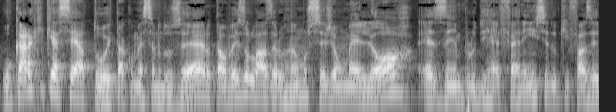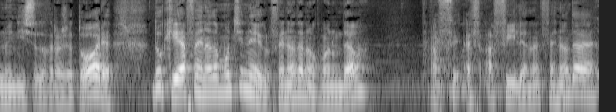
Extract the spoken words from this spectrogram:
O cara que quer ser ator e está começando do zero, talvez o Lázaro Ramos seja um melhor exemplo de referência do que fazer no início da trajetória do que a Fernanda Montenegro. Fernanda não, como é o nome dela? A, fi, a, a filha, né? Fernanda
